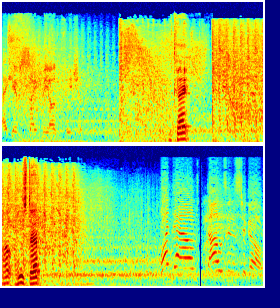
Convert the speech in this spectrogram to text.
I give sight beyond vision. Okay. Oh, he's dead. One down, thousands to go.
